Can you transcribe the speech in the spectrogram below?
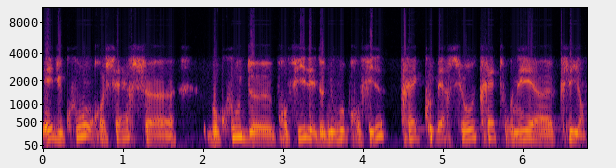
Et du coup, on recherche euh, beaucoup de profils et de nouveaux profils très commerciaux, très tournés euh, clients.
